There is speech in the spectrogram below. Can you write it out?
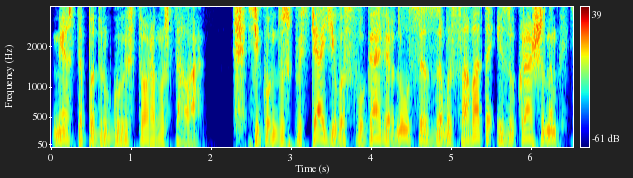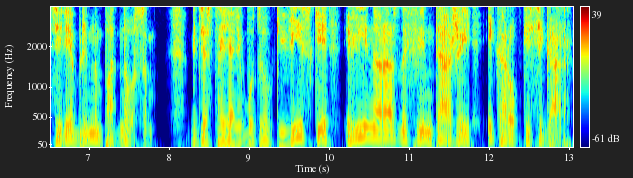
место по другую сторону стола. Секунду спустя его слуга вернулся с замысловато изукрашенным серебряным подносом, где стояли бутылки виски, вина разных винтажей и коробки сигар.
